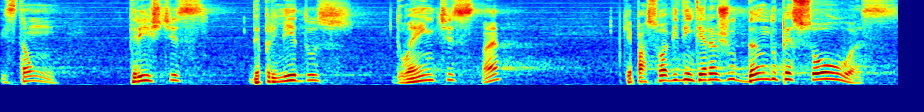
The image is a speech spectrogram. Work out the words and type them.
Estão tristes, deprimidos, doentes, né? porque passou a vida inteira ajudando pessoas,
